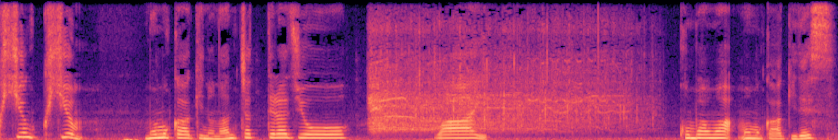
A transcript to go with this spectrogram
クシュンクシュン。桃川きのなんちゃってラジオ。わーい。こんばんは桃川きです。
